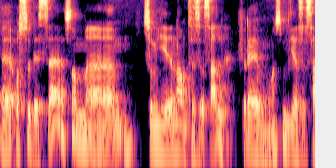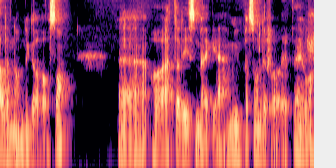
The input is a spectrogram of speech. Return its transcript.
Eh, også disse som, eh, som, gir navn til seg selv. For det er jo noen som gir seg selv en navnegave også. Eh, og et av de som jeg, min personlige favoritt, er jo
